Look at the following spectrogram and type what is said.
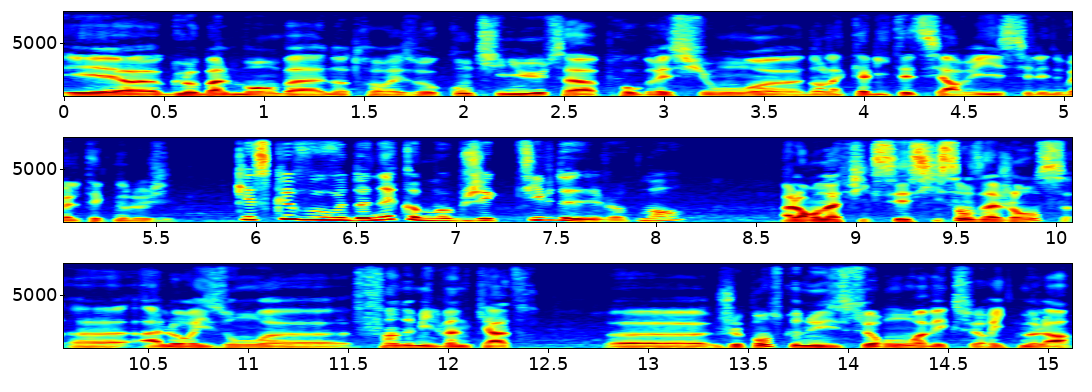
et globalement, bah, notre réseau continue sa progression dans la qualité de service et les nouvelles technologies. Qu'est-ce que vous vous donnez comme objectif de développement? Alors on a fixé 600 agences à l'horizon fin 2024. Euh, je pense que nous y serons avec ce rythme-là,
